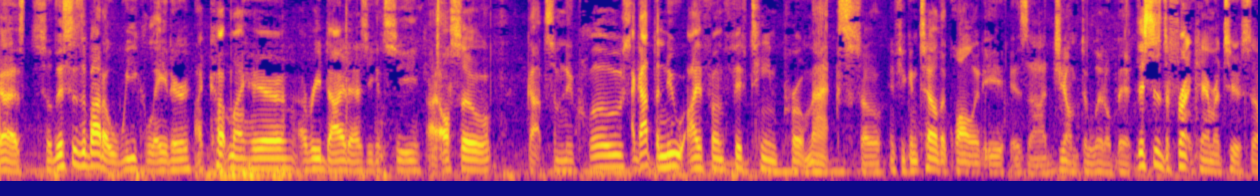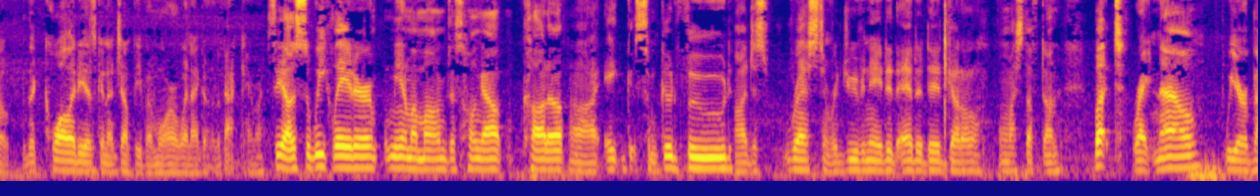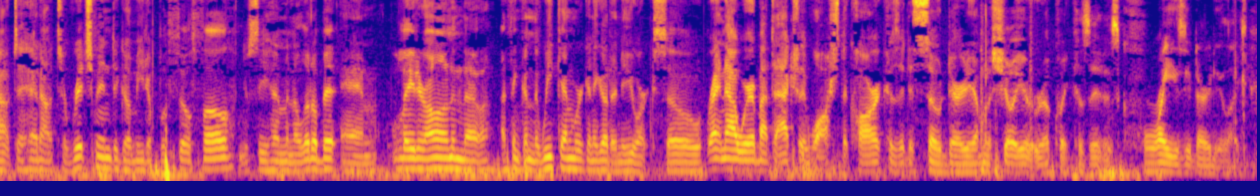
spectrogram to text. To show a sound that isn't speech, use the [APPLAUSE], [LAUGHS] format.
Guys. So this is about a week later. I cut my hair. I re-dyed as you can see. I also got some new clothes. I got the new iPhone 15 Pro Max, so if you can tell, the quality is uh, jumped a little bit. This is the front camera too, so the quality is gonna jump even more when I go to the back camera. So yeah, this is a week later. Me and my mom just hung out, caught up, uh, ate some good food, uh, just rest and rejuvenated, edited, got all, all my stuff done. But right now, we are about to head out to Richmond to go meet up with Phil Fo. You'll see him in a little bit. And later on in the, I think in the weekend, we're gonna go to New York. So right now, we're about to actually wash the car because it is so dirty. I'm gonna show you it real quick because it is crazy dirty, like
